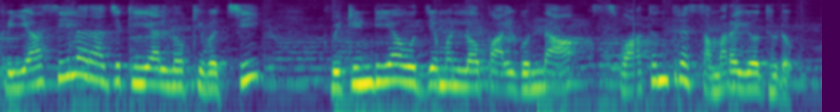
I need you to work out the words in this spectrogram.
క్రియాశీల రాజకీయాల్లోకి వచ్చి క్విట్ ఇండియా ఉద్యమంలో పాల్గొన్న స్వాతంత్ర్య సమరయోధుడు.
